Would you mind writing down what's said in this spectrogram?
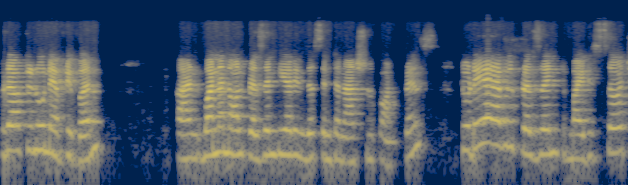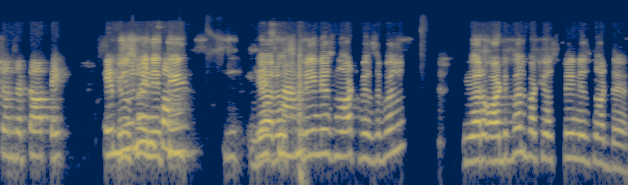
Good afternoon, everyone, and one and all present here in this international conference. Today, I will present my research on the topic Excuse me, Niti. Your Yes, ma'am. screen is not visible. You are audible, but your screen is not there.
